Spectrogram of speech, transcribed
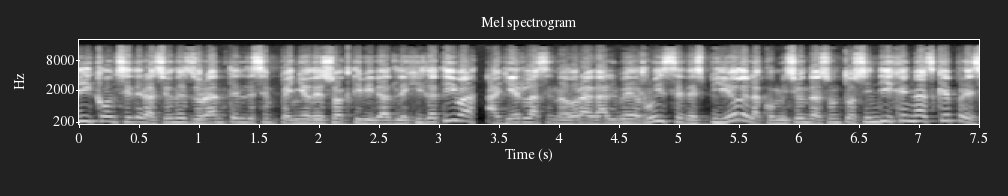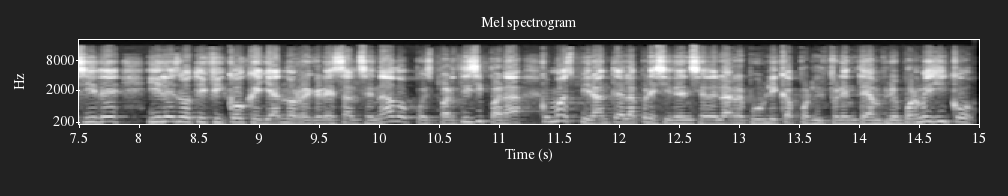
y consideraciones durante el desempeño de su actividad legislativa. Ayer la senadora Galvez Ruiz se despidió de la Comisión de Asuntos Indígenas que preside y les notificó que ya no regresa al Senado, pues participará como aspirante a la presidencia de la República por el Frente Amplio por México.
